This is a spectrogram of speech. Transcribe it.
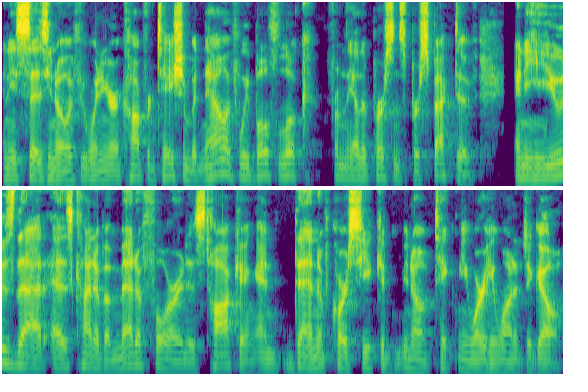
and he says, you know, if when you're in confrontation, but now if we both look from the other person's perspective, and he used that as kind of a metaphor in his talking, and then of course he could, you know, take me where he wanted to go.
